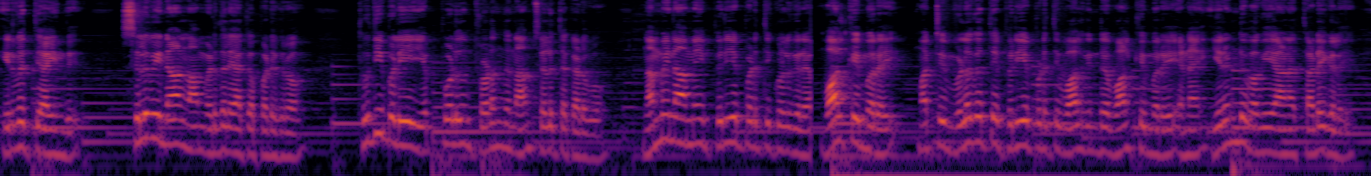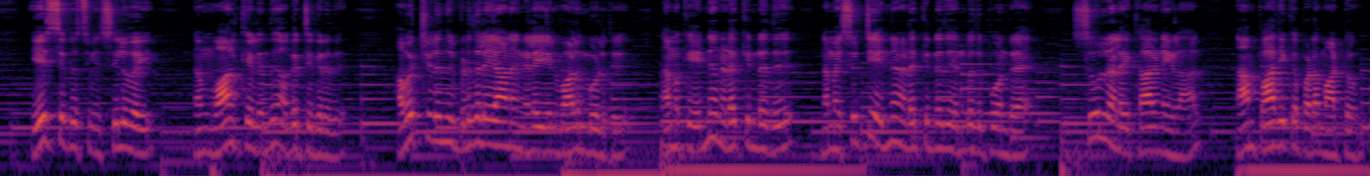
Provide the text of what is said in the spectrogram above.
இருபத்தி ஐந்து. சிலுவையினால் நாம் விடுதலையாக்கப்படுகிறோம். துதி பலியை எப்பொழுதும் தொடர்ந்து நாம் செலுத்த கடவோம் நம்மை நாமே பிரியப்படுத்திக் கொள்கிற வாழ்க்கை முறை மற்றும் உலகத்தை பிரியப்படுத்தி வாழ்கின்ற வாழ்க்கை முறை என இரண்டு வகையான தடைகளை இயேசு கிறிஸ்துவின் சிலுவை நம் வாழ்க்கையிலிருந்து அகற்றுகிறது. அவற்றிலிருந்து விடுதலையான நிலையில் வாழும்பொழுது நமக்கு என்ன நடக்கின்றது நம்மை சுற்றி என்ன நடக்கின்றது என்பது போன்ற சூழ்நிலை காரணிகளால் நாம் பாதிக்கப்பட மாட்டோம்.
